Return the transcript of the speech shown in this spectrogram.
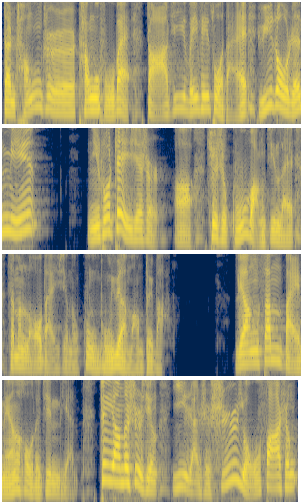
但惩治贪污腐败、打击为非作歹、鱼肉人民，你说这些事儿啊，却是古往今来咱们老百姓的共同愿望，对吧？两三百年后的今天，这样的事情依然是时有发生。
